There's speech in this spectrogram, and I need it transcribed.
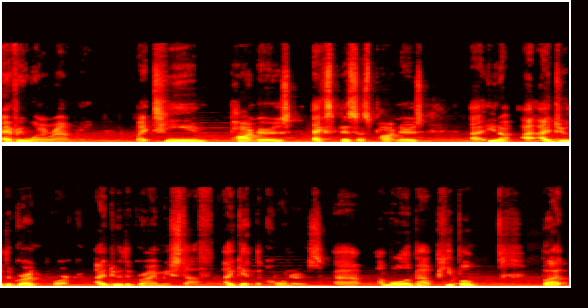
everyone around me my team, partners, ex business partners, uh, you know, I, I, do the grunt work. I do the grimy stuff. I get in the corners. Uh, I'm all about people. But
